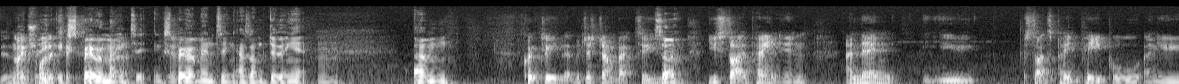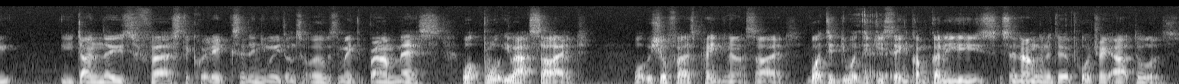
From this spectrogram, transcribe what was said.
There's no politics experimenting, anywhere. Yeah. experimenting as I'm doing it. Mm. Um, Quickly, let me just jump back to you. Sorry. You started painting, and then you started to paint people, and you you done those first acrylics, and then you moved on to oils and made the brown mess. What brought you outside? What was your first painting outside? What did you What did you think? I'm going to use. So now I'm going to do a portrait outdoors.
